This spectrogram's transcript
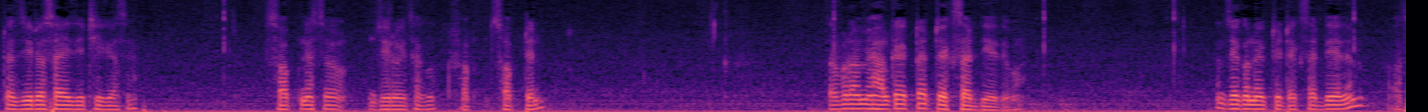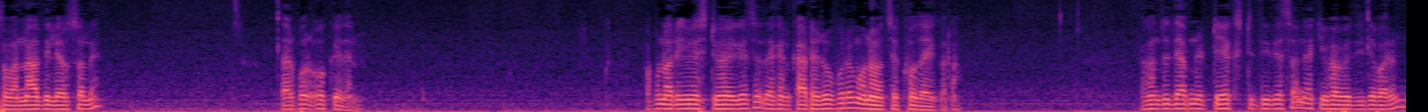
এটা জিরো সাইজই ঠিক আছে। সফটনেসও জিরোই থাকুক সফটেন তারপর আমি হালকা একটা টেক্সচার দিয়ে দেব। যে কোনো একটি টেক্সচার দিয়ে দেন, অথবা না দিলেও চলে। তারপর ওকে দেন। আপনার ইমেজটি হয়ে গেছে, দেখেন কাঠের উপরে মনে হচ্ছে খোদাই করা। এখন যদি আপনি টেক্সট দিতে চান, একইভাবে দিতে পারেন।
